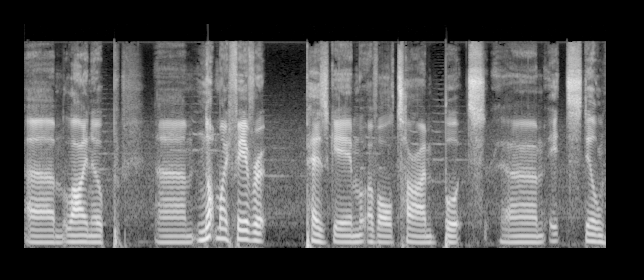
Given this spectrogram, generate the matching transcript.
um, lineup. Um, not my favourite PES game of all time, but um, it's still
